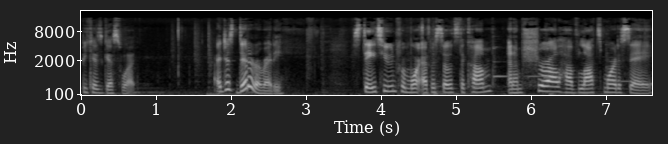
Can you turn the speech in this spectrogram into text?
because guess what? I just did it already. Stay tuned for more episodes to come, and I'm sure I'll have lots more to say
